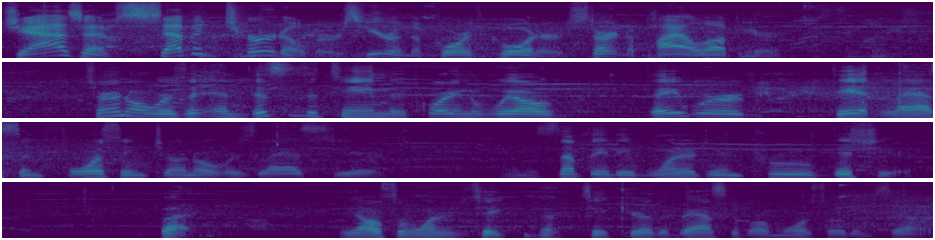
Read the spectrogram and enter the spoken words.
Jazz have seven turnovers here in the fourth quarter, starting to pile up here. Turnovers, and this is a team, according to Will, they were dead last in forcing turnovers last year. And it's something they wanted to improve this year. But they also wanted to take, take care of the basketball more so themselves.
